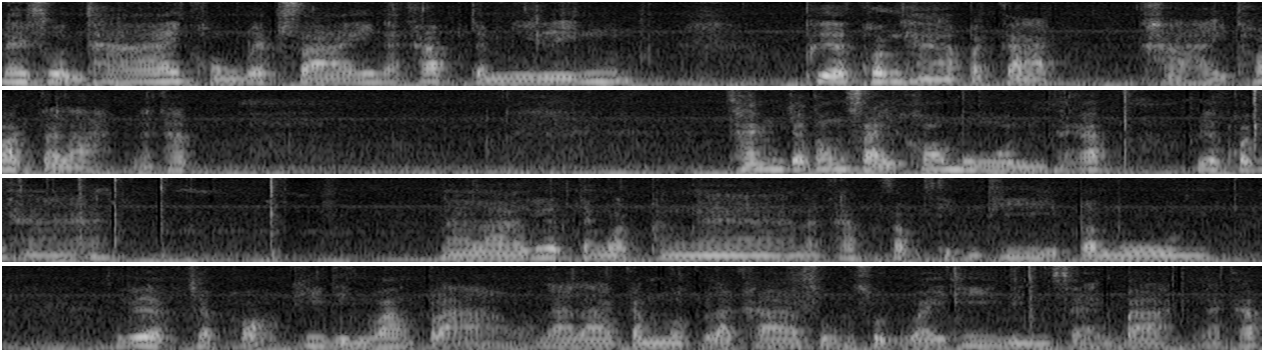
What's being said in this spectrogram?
ในส่วนท้ายของเว็บไซต์นะครับ จะมีลิงก์เพื่อค้นหาประกาศขายทอดตลาดนะครับ ท่านจะต้องใส่ข้อมูลนะครับ พื่อค้นหา นาราเลือกจังหวัดพังงานะครับทรัพย์สินที่ประมูล เลือกเฉพาะที่ดินว่างเปล่า นารากำหนดราคาสูงสุดไว้ที่ 1 0 0 0 0แสนบาทนะครับ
